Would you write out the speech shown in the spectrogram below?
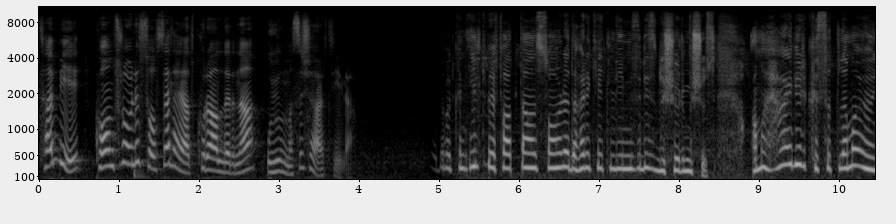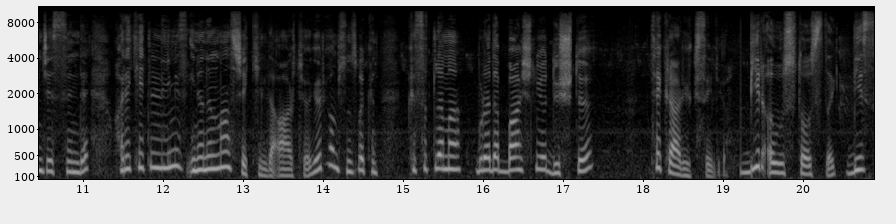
Tabii kontrollü sosyal hayat kurallarına uyulması şartıyla. Bakın ilk vefattan sonra da hareketliliğimizi biz düşürmüşüz. Ama her bir kısıtlama öncesinde hareketliliğimiz inanılmaz şekilde artıyor. Görüyor musunuz? Bakın kısıtlama burada başlıyor, düştü, tekrar yükseliyor. 1 Ağustos'ta biz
